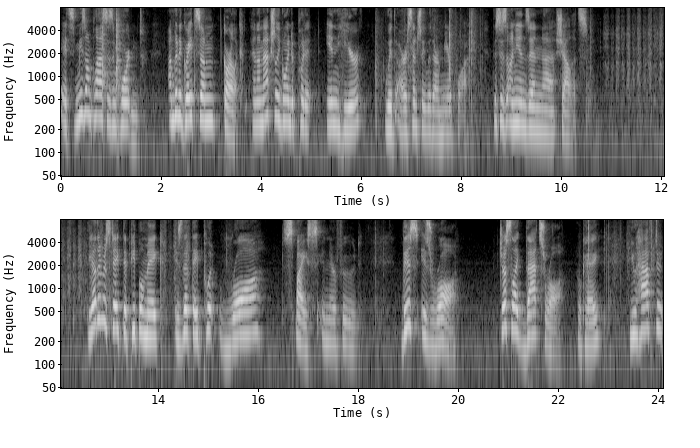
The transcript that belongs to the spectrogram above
it's mise en place is important. I'm going to grate some garlic, and I'm actually going to put it in here with our essentially with our mirepoix. This is onions and uh, shallots. The other mistake that people make is that they put raw spice in their food. This is raw, just like that's raw, okay? You have to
